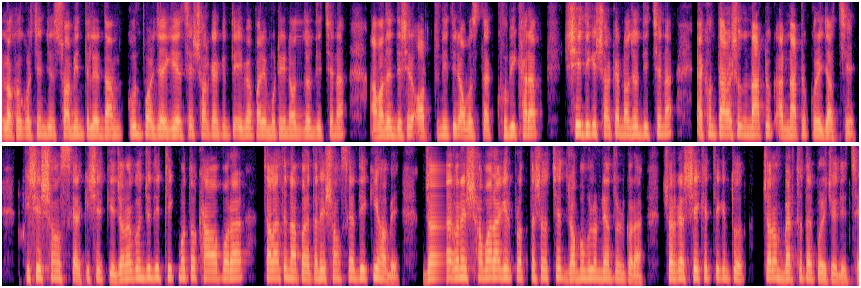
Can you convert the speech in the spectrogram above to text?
লক্ষ্য করছেন যে সয়াবিন তেলের দাম কোন পর্যায়ে গিয়েছে। সরকার কিন্তু এই ব্যাপারে মোটেই নজর দিচ্ছে না। আমাদের দেশের অর্থনীতির অবস্থা খুবই খারাপ। সেদিকে সরকার নজর দিচ্ছে না। এখন তারা শুধু নাটক আর নাটক করে যাচ্ছে। কিসের সংস্কার, কিসের কি? জনগণ যদি ঠিকমতো খাওয়া-পরা চালাতে না পারে তাহলে সংস্কার দিয়ে কি হবে? জনগণের সবার আগের প্রত্যাশা হচ্ছে দ্রব্যমূল্য নিয়ন্ত্রণ করা। সরকার সেক্ষেত্রে কিন্তু চরম ব্যর্থতার পরিচয় দিচ্ছে।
